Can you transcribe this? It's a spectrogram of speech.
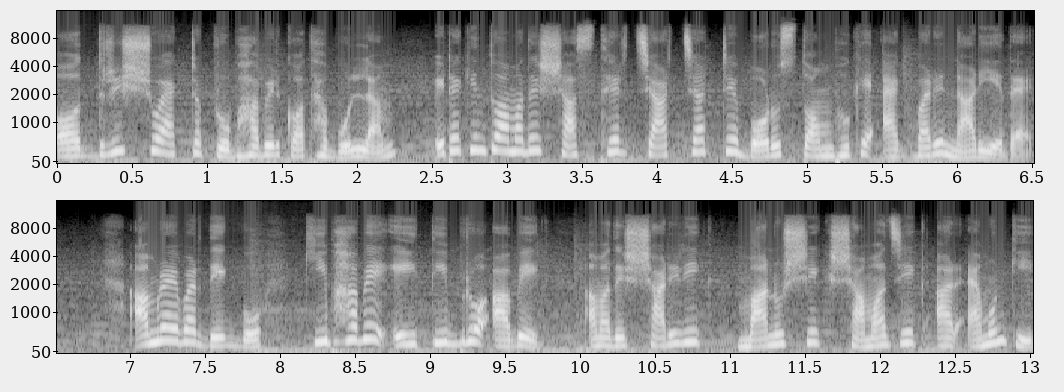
অদৃশ্য একটা প্রভাবের কথা বললাম, এটা কিন্তু আমাদের স্বাস্থ্যের চার চারটে বড় স্তম্ভকে একবারে নাড়িয়ে দেয়। আমরা এবার দেখব কীভাবে এই তীব্র আবেগ আমাদের শারীরিক, মানসিক, সামাজিক আর এমনকি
